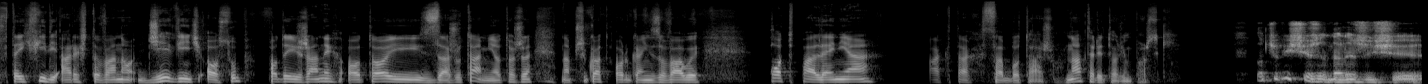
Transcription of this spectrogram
w tej chwili aresztowano dziewięć osób podejrzanych o to i z zarzutami o to, że na przykład organizowały podpalenia w aktach sabotażu na terytorium Polski. Oczywiście, że należy się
